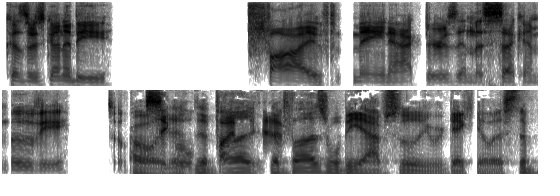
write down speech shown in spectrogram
because there's going to be five main actors in the second movie so oh, sequel, the, the buzz, the buzz will be absolutely ridiculous. The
